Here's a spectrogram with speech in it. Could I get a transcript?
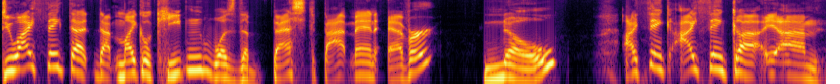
Do I think that, that Michael Keaton was the best Batman ever? No. I think I think uh, um,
